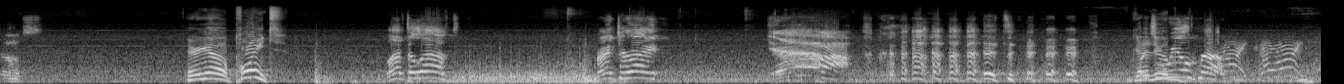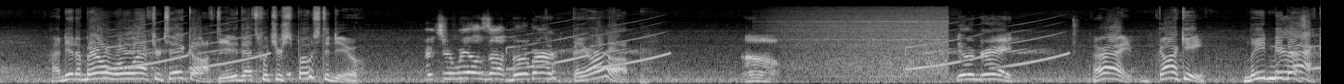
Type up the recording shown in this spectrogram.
Goes. There we go. Point. Left to left. Right to right. Yeah! Gotta Put do your a- wheels up. I did a barrel roll after takeoff, dude. That's what you're supposed to do. Put your wheels up, Mover. They are up. Oh. Doing great. All right, Gonky, lead me Yes. back.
